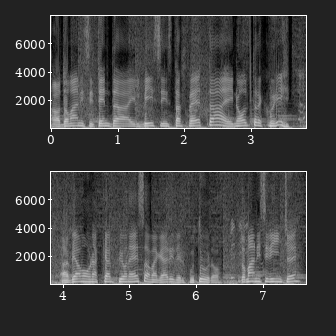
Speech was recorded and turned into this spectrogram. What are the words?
Allora, domani si tenta il bis in staffetta e inoltre qui abbiamo una campionessa magari del futuro. Vediamo. Domani si vince?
